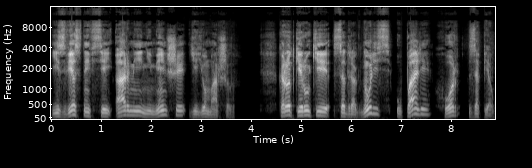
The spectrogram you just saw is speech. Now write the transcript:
известный всей армии не меньше ее маршалов. Короткие руки содрогнулись, упали, хор запел.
